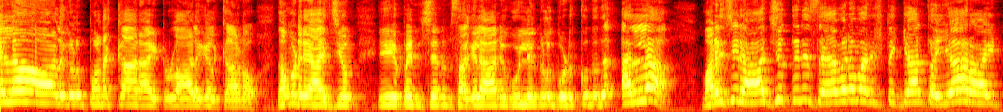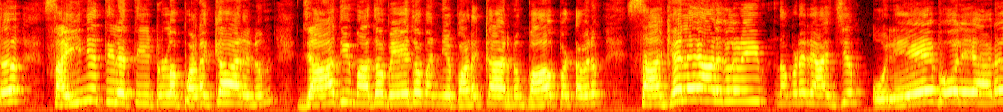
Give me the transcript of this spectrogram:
എല്ലാ ആളുകളും പണക്കാരായിട്ടുള്ള ആളുകൾക്കാണോ നമ്മുടെ രാജ്യം ഈ പെൻഷനും സകല ആനുകൂല്യങ്ങളും കൊടുക്കുന്നത്? അല്ല. മറിച്ച് രാജ്യത്തിന് സേവനം അനുഷ്ഠിക്കാൻ തയ്യാറായിട്ട് സൈന്യത്തിലെത്തിയിട്ടുള്ള പണക്കാരനും ജാതി മതഭേദമന്യ പണക്കാരനും പാവപ്പെട്ടവനും സകല ആളുകളുടെയും നമ്മുടെ രാജ്യം ഒരേപോലെയാണ്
